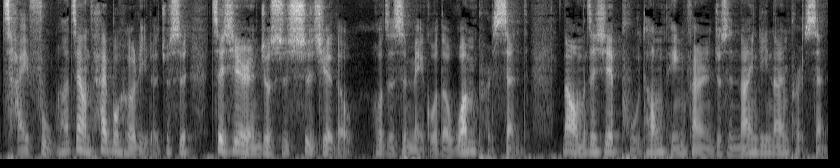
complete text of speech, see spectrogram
财富。那这样太不合理了。就是这些人就是世界的或者是美国的 One Percent，那我们这些普通平凡人就是 Ninety Nine Percent。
